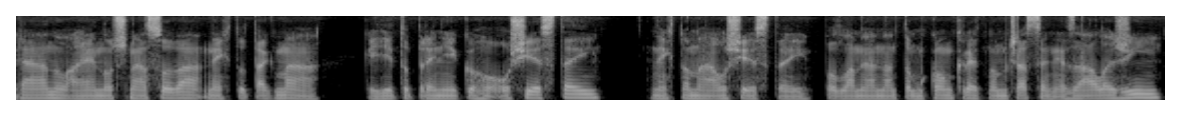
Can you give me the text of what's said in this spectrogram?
ráno a je nočná sova, nech to tak má. Keď je to pre niekoho o 6, nech to má o 6. Podľa mňa na tom konkrétnom čase nezáleží.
